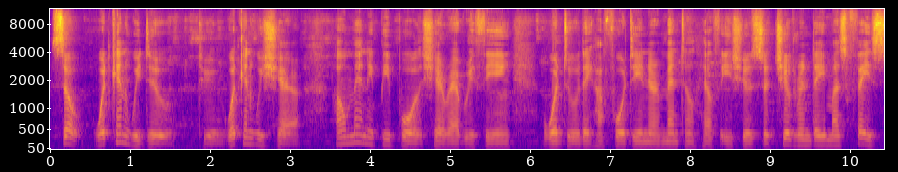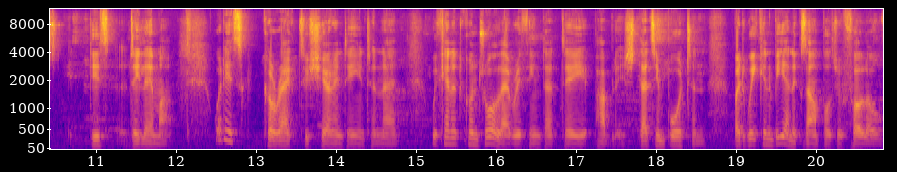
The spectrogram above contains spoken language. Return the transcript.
So what can we do to, what can we share? How many people share everything? What do they have for dinner? Mental health issues? So children, they must face this dilemma. What is correct to share in the internet? We cannot control everything that they publish. That's important. But we can be an example to follow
